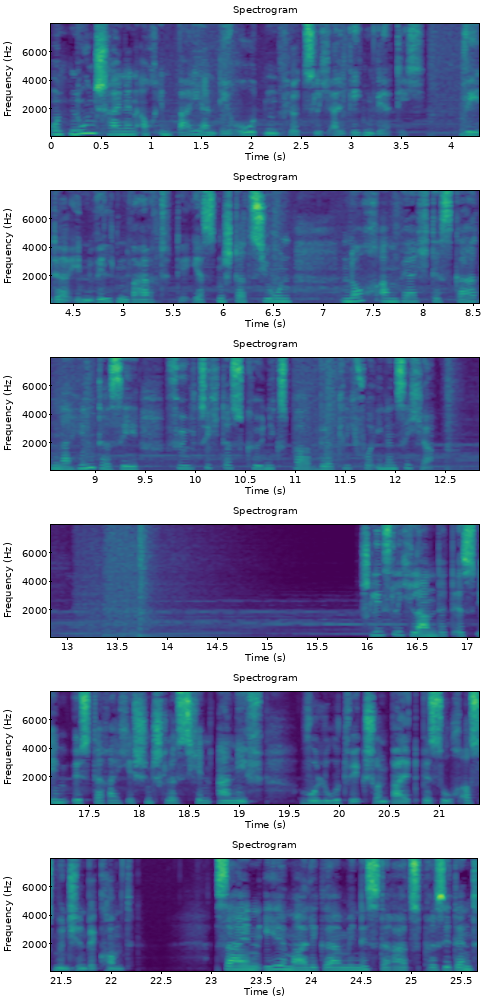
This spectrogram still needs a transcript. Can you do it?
Und nun scheinen auch in Bayern die Roten plötzlich allgegenwärtig. Weder in Wildenwart, der ersten Station, noch am Berchtesgadener Hintersee fühlt sich das Königspaar wirklich vor ihnen sicher. Schließlich landet es im österreichischen Schlösschen Anif, wo Ludwig schon bald Besuch aus München bekommt. Sein ehemaliger Ministerratspräsident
